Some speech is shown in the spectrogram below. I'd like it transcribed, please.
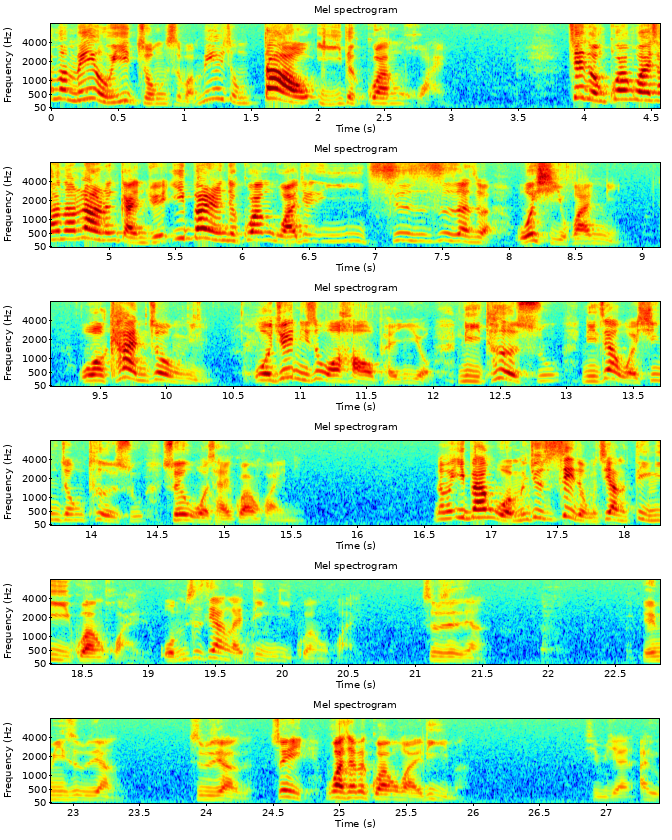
那么没有一种什么，没有一种道义的关怀，这种关怀常常让人感觉一般人的关怀就一事事实上是吧？我喜欢你，我看重你，我觉得你是我好朋友，你特殊，你在我心中特殊，所以我才关怀你。那么一般我们就是这种这样定义关怀，我们是这样来定义关怀，是不是这样？原明是不是这样？是不是这样子？所以我才被关怀力嘛，行不行？哎呦！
